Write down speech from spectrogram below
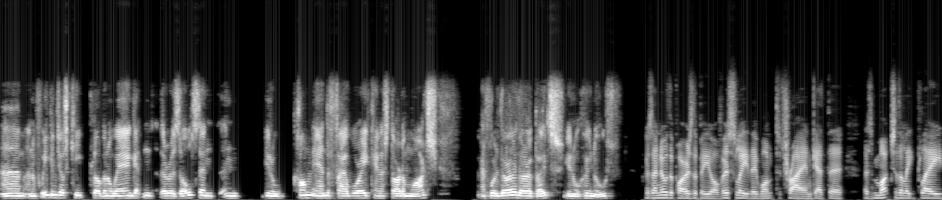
Um, and if we can just keep plugging away and getting the results, then, then you know, come end of February, kind of start of March, if we're there thereabouts, you know, who knows? Because I know the powers that be, obviously, they want to try and get the as much of the league played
